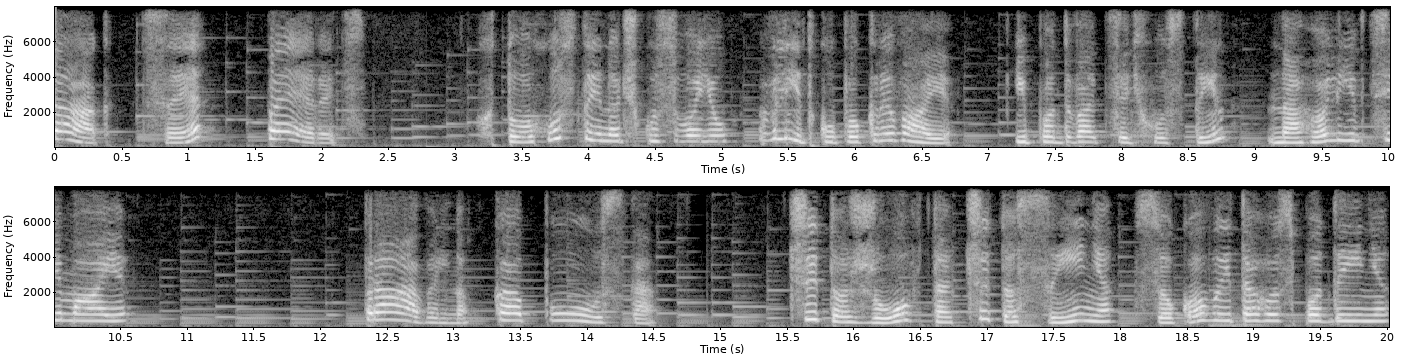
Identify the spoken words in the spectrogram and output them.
Так, це перець. Хто хустиночку свою влітку покриває і по двадцять хустин на голівці має. Правильно, капуста. Чи то жовта, чи то синя, соковита господиня,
